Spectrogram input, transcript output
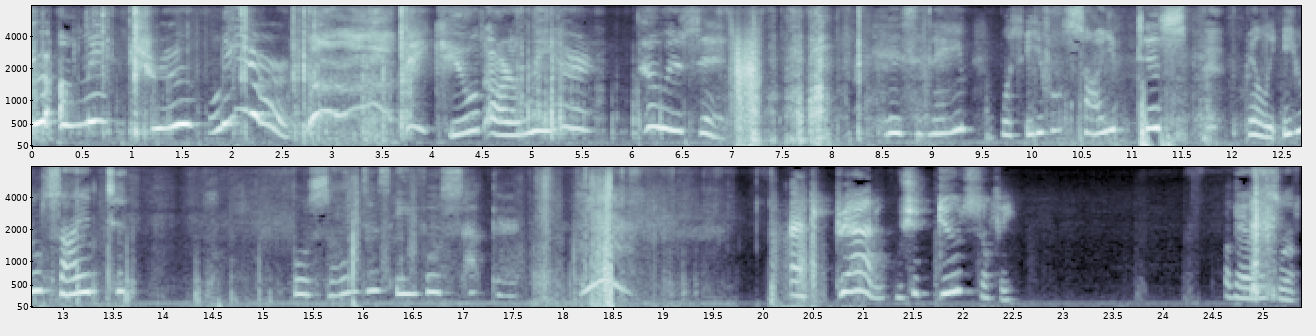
your only true leader. they killed our leader. Who is it? His name was Evil Scientist. Really, Evil Scientist. Evil Scientist, Evil Sucker. uh, Daddy, we should do something. Okay, let's look.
